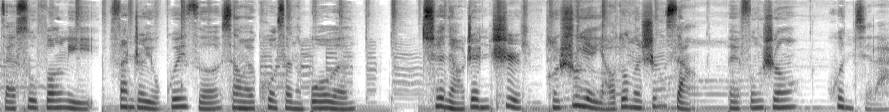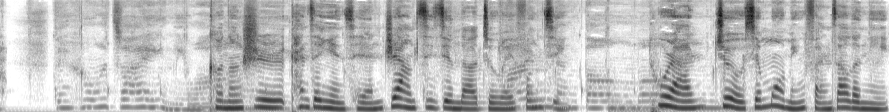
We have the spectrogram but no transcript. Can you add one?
在素风里泛着有规则向外扩散的波纹，雀鸟振翅和树叶摇动的声响被风声混起来。可能是看见眼前这样寂静的久违风景，突然就有些莫名烦躁的你，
